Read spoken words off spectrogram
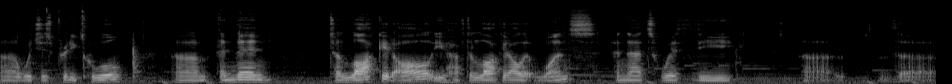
uh, which is pretty cool. Um, and then to lock it all, you have to lock it all at once, and that's with the uh, the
